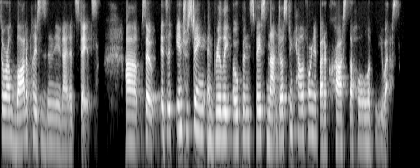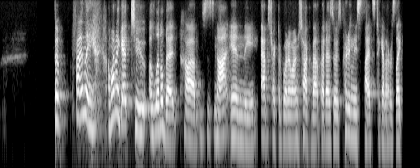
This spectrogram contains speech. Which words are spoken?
So are a lot of places in the United States. Uh, so it's an interesting and really open space, not just in California, but across the whole of the US. So finally, I want to get to a little bit, um, this is not in the abstract of what I want to talk about, but as I was putting these slides together, I was like,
